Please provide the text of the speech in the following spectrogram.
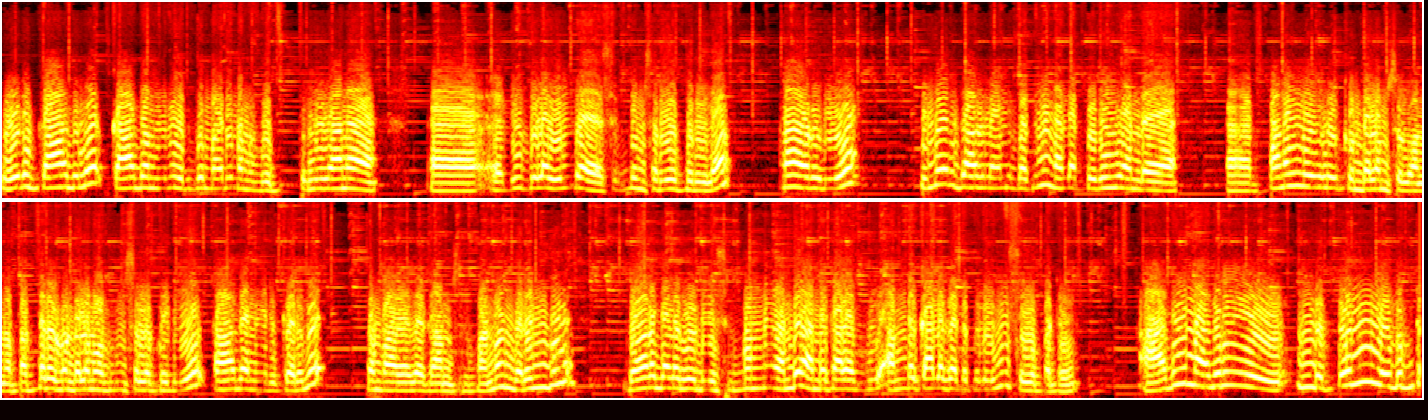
ஒரு காதுல காதணி இருக்க மாதிரி நமக்கு தெளிவான டீட்டெயிலா இல்ல சிற்பம் சரியா தெரியல ஆனா அவருடைய இன்னொரு காதுல வந்து பாத்தீங்கன்னா நல்ல பெரிய அந்த அஹ், பனை குண்டலம் சொல்லுவாங்க. பத்திர குண்டலம் அப்படின்னு சொல்லக்கூடிய காதல் இருக்கிறது ரொம்ப அழகாக காமிச்சிருப்பாங்க. இந்த ரெண்டு துவாரபாலருடைய சிற்பமே வந்து அந்த காலத்து அந்த காலகட்டத்திலேயே செய்யப்பட்டது. அதே மாதிரி இந்த பெண் எடுத்த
